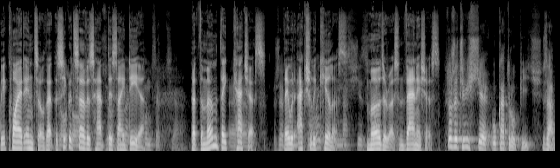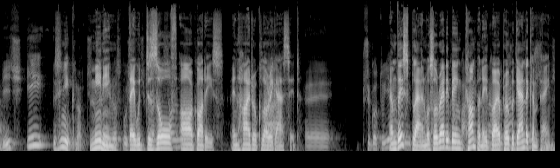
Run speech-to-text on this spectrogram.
we acquired intel that the Secret Service had this idea that the moment they catch us, they would actually kill us, murder us, and vanish us. Meaning, they would dissolve our bodies in hydrochloric acid. And this plan was already being accompanied by a propaganda campaign,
